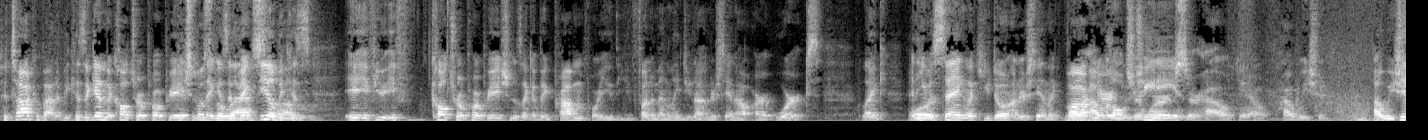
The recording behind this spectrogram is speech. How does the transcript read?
to talk about it. Because again, the cultural appropriation thing is a big deal. Because um, if you if cultural appropriation is like a big problem for you, you fundamentally do not understand how art works. Like, and he was saying like you don't understand like or Wagner, how culture Puccini, works, and- or how you know how we should how we should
